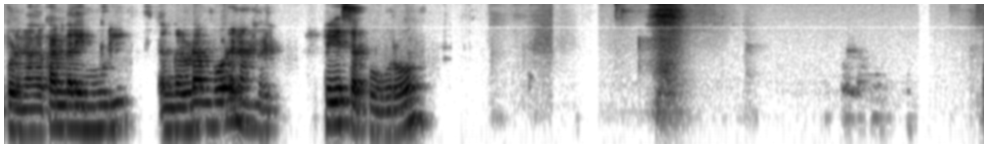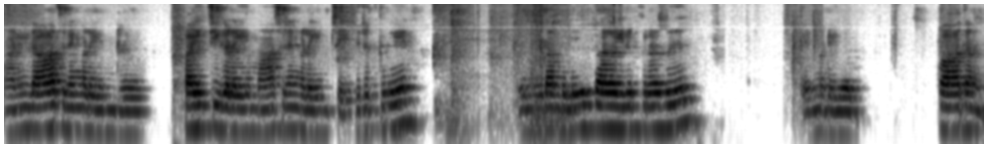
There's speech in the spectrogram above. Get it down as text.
இப்பொழுது நாங்கள் கண்களை மூடி எங்கள் உடம்போடு நாங்கள் பேச போகிறோம். நான் இந்த ஆசனங்களை இன்று பயிற்சிகளையும் ஆசனங்களையும் செய்திருக்கிறேன். என் உடம்பு லேசாக இருக்கிறது. என்னுடைய பாதம்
